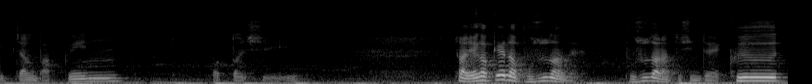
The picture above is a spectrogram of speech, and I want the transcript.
입장 바뀐 어떤 시 자, 얘가 깨다 부수다네. 부수다란 뜻인데, 그,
